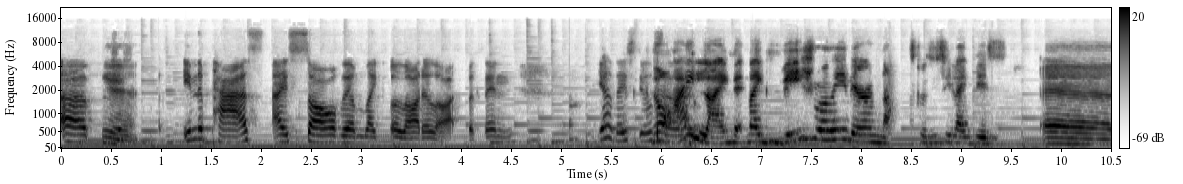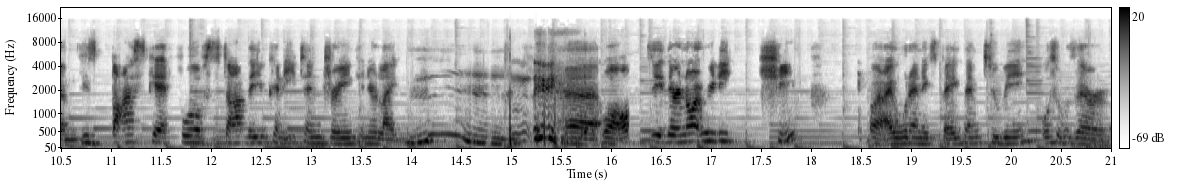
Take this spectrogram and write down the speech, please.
Uh yeah. in the past i saw them like a lot a lot but then yeah they still no sell i like that. Like visually they're nice because you see like this um this basket full of stuff that you can eat and drink and you're like mm. uh, well they're not really cheap but i wouldn't expect them to be also because they're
